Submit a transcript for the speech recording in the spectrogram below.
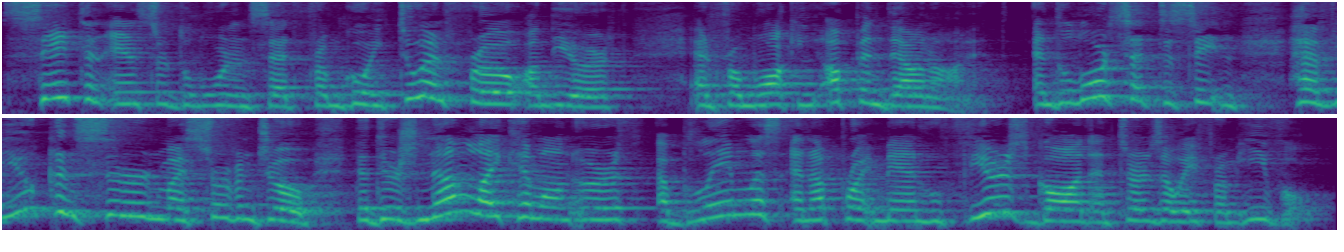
Satan answered the Lord and said, From going to and fro on the earth, and from walking up and down on it. And the Lord said to Satan, Have you considered my servant Job, that there's none like him on earth, a blameless and upright man who fears God and turns away from evil?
